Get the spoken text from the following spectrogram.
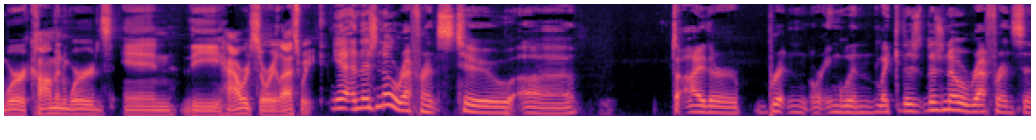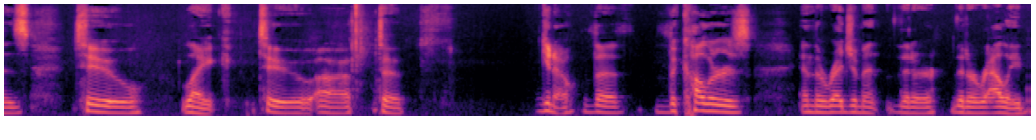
were common words in the Howard story last week. Yeah, and there's no reference to uh to either Britain or England. Like there's there's no references to like to uh to you know, the the colors and the regiment that are that are rallied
